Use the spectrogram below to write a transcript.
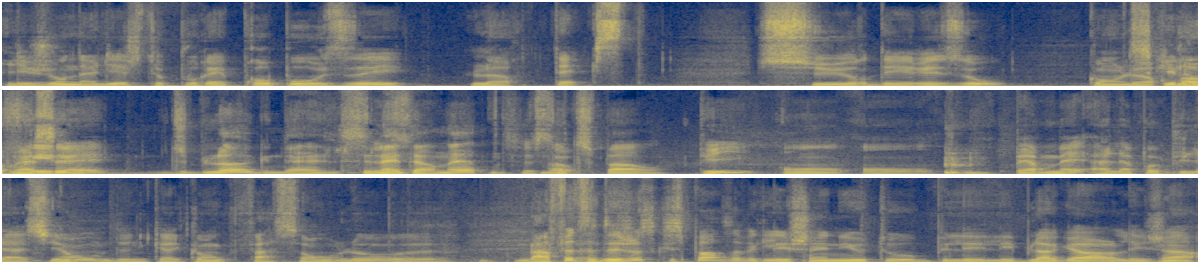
les journalistes pourraient proposer leurs textes sur des réseaux qu'on leur offrirait. Du blog, c'est l'Internet dont tu parles. Puis, on, on permet à la population, d'une quelconque façon, là, euh, Mais en fait, c'est déjà ce qui se passe avec les chaînes YouTube puis les, les blogueurs. Les gens,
